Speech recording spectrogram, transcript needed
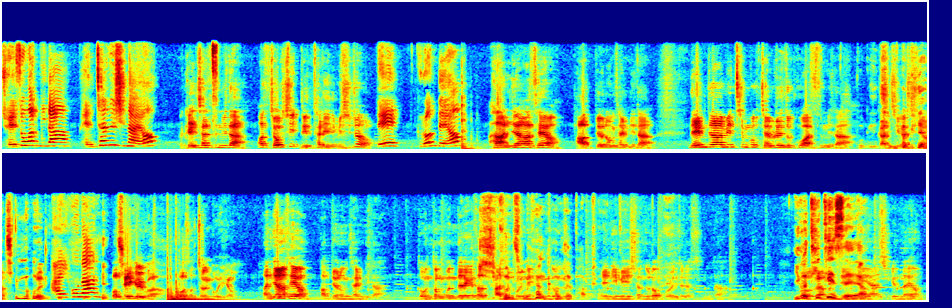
죄송합니다 괜찮으시나요? 괜찮습니다. 아, 저 혹시 느타리님이시죠? 네 그런데요 아, 안녕하세요. 박변홍사입니다. 네임드와 및 침묵 제보를 듣고 왔습니다. 같이 가시죠. 침묵을 아이고 난 법의 결과 버섯 전고형 안녕하세요 박변홍사입니다 돈통 분들에게서 자주 기본 보이는 행동을 애니메이션으로 보여드렸습니다 이거 TTS예요? 아시겠나요?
